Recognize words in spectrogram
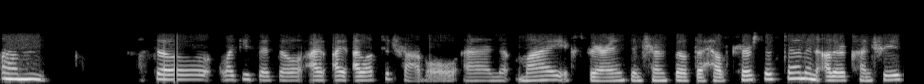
Um, so, like you said, so I, I, I, love to travel, and my experience in terms of the healthcare system in other countries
